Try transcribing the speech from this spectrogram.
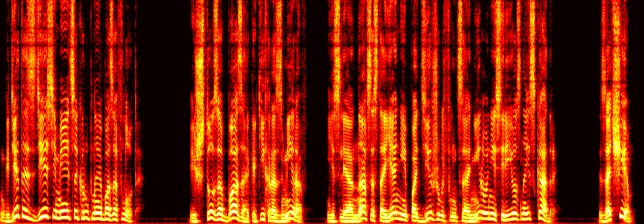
Где-то здесь имеется крупная база флота. И что за база, каких размеров, если она в состоянии поддерживать функционирование серьезной эскадры? Зачем?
